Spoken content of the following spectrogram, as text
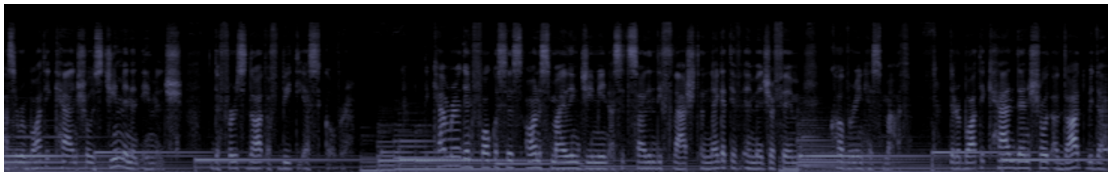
as a robotic hand shows Jimin an image, the first dot of BTS cover. The camera then focuses on smiling Jimin as it suddenly flashed a negative image of him covering his mouth. The robotic hand then showed a dot with a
